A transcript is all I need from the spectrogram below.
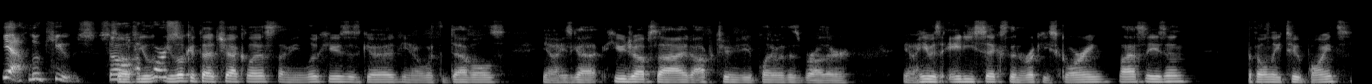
Yeah, Luke Hughes. So, so if you course, you look at that checklist, I mean Luke Hughes is good. You know, with the Devils, you know, he's got huge upside, opportunity to play with his brother. You know, he was 86th in rookie scoring last season with only two points,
